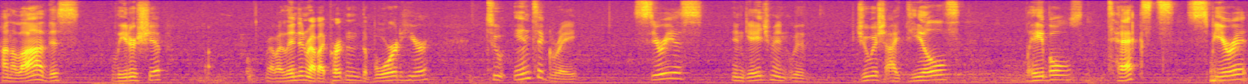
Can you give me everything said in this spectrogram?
Hanhala, this leadership, Rabbi Linden, Rabbi Purton, the board here, to integrate serious engagement with Jewish ideals, labels, texts, spirit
